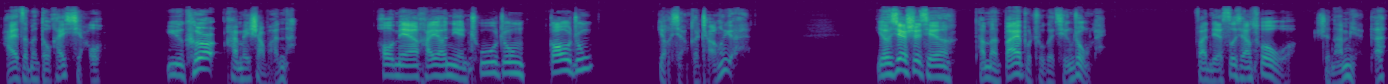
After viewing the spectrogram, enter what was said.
孩子们都还小，语科还没上完呢，后面还要念初中、高中，要想个长远。有些事情他们掰不出个轻重来，犯点思想错误是难免的。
